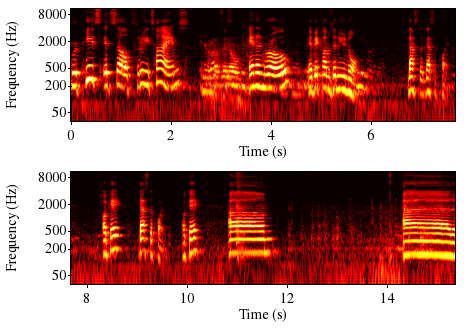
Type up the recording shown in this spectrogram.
repeats itself three times In a row. Because they know. in a row, it becomes the new norm. That's the that's the point. Okay, that's the point. Okay. Um, uh,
